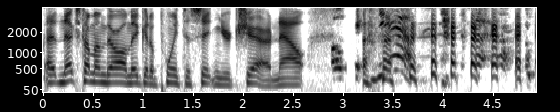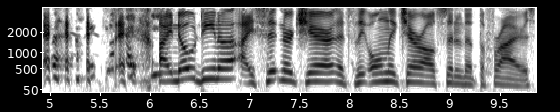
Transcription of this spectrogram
Uh, next time I'm there, I'll make it a point to sit in your chair. Now, Okay, yeah, I know Deana. I sit in her chair. That's the only chair I'll sit in at the Friars.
